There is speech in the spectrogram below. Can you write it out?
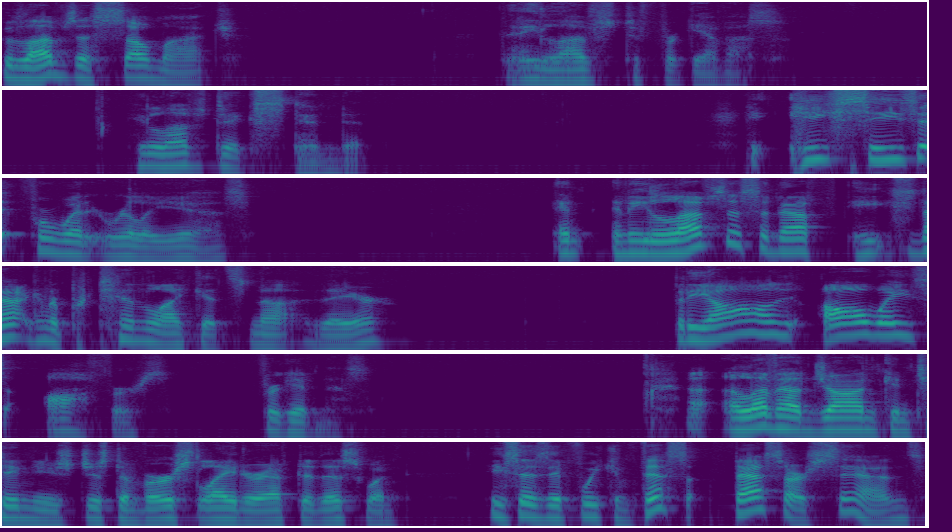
who loves us so much that he loves to forgive us, he loves to extend it. He, he sees it for what it really is. And, and he loves us enough, he's not going to pretend like it's not there. But he all, always offers forgiveness. I love how John continues just a verse later after this one. He says, If we confess, confess our sins,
